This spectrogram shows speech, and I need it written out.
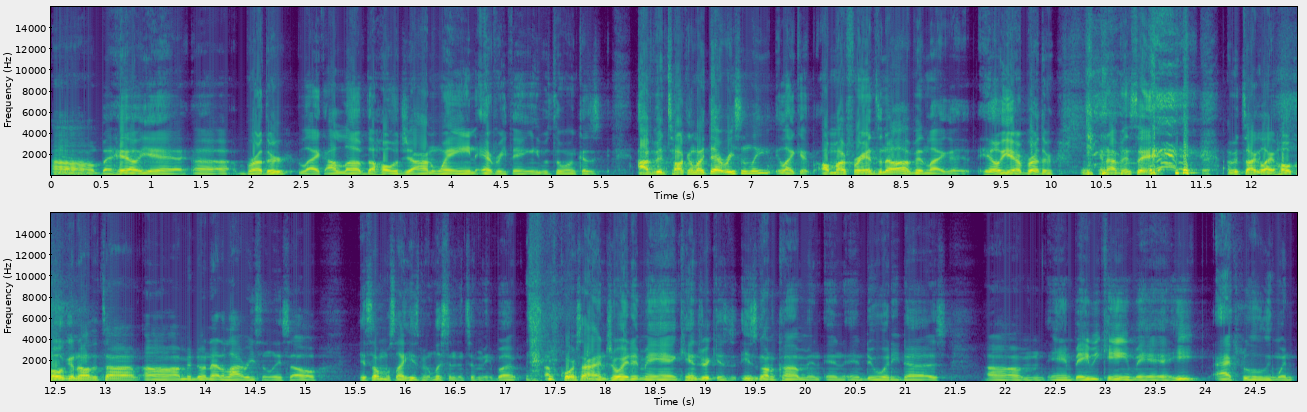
Um, but hell yeah, uh, brother. Like I love the whole John Wayne everything he was doing because I've been talking like that recently. Like all my friends and all, I've been like, hell yeah, brother. And I've been saying, I've been talking like Hulk Hogan all the time. Uh, I've been doing that a lot recently, so it's almost like he's been listening to me. But of course, I enjoyed it, man. Kendrick is he's gonna come and, and, and do what he does. Um, and Baby Keem, man, he absolutely went.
